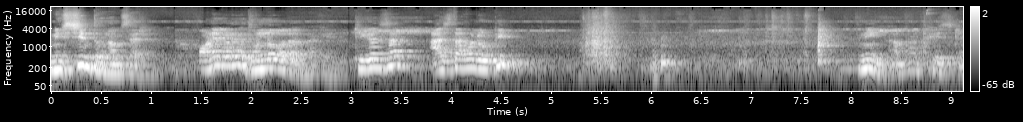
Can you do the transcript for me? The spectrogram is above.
নিশ্চিন্ত হলাম স্যার। অনেক অনেক ধন্যবাদ আপনাকে। ঠিক আছে স্যার? আজ তাহলে উঠি। নিন আপনার ফিজটা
